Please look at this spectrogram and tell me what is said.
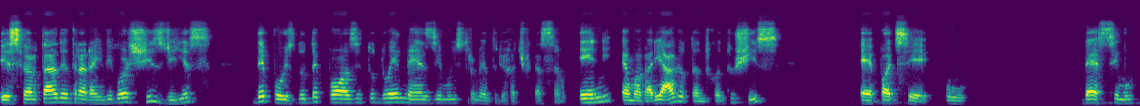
esse tratado entrará em vigor X dias depois do depósito do enésimo instrumento de ratificação. N é uma variável, tanto quanto X, é, pode ser o décimo,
